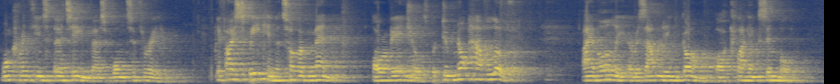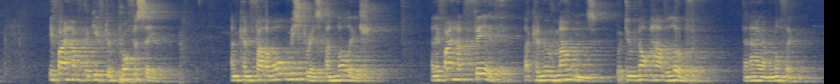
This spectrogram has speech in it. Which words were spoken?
1 Corinthians 13, verse 1 to 3. If I speak in the tongue of men or of angels, but do not have love, I am only a resounding gong or clanging cymbal. If I have the gift of prophecy and can fathom all mysteries and knowledge, and if I had faith that can move mountains, but do not have love, then I am nothing.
